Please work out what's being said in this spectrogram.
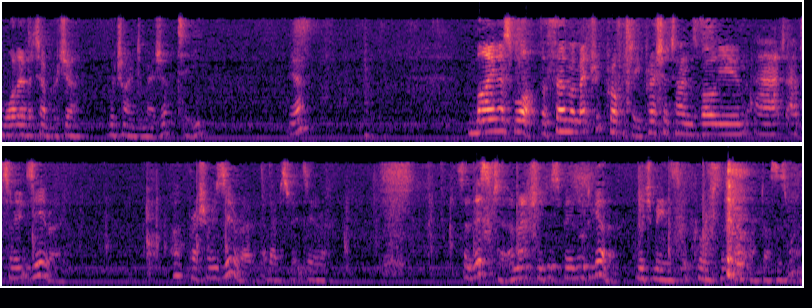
whatever temperature we're trying to measure, T. Yeah? Minus what? The thermometric property, pressure times volume at absolute zero. Oh, pressure is zero at absolute zero. So this term actually disappears altogether, which means, of course, that that one does as well.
